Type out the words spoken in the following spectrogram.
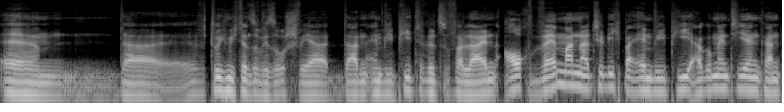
ähm, da äh, tue ich mich dann sowieso schwer, da einen MVP-Titel zu verleihen, auch wenn man natürlich bei MVP argumentieren kann,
